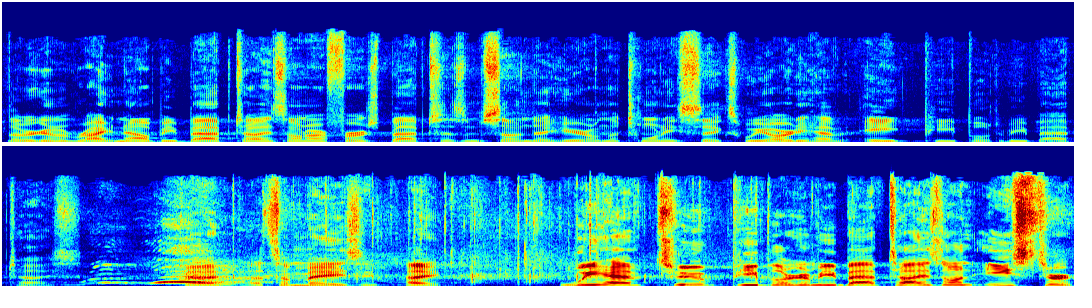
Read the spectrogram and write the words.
that are going to right now be baptized on our first baptism Sunday here on the 26th. We already have eight people to be baptized. Okay, that's amazing. Hey, we have two people are going to be baptized on Easter.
